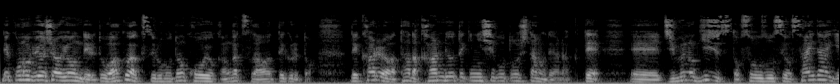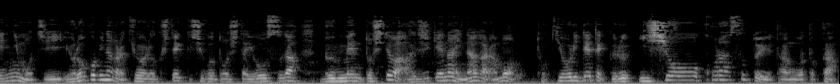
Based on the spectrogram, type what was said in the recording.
で、この描写を読んでいるとワクワクするほどの高揚感が伝わってくると。で、彼らはただ官僚的に仕事をしたのではなくて、えー、自分の技術と創造性を最大限に用い、喜びながら協力して仕事をした様子が文面としては味気ないながらも、時折で出てくる意匠を凝らすという単語とか、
